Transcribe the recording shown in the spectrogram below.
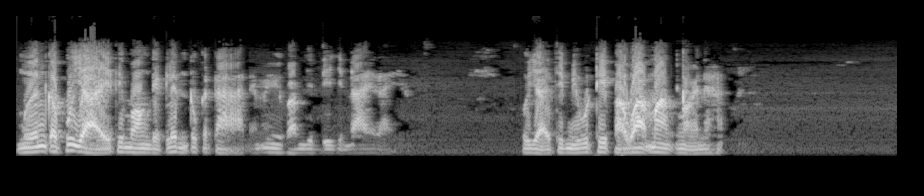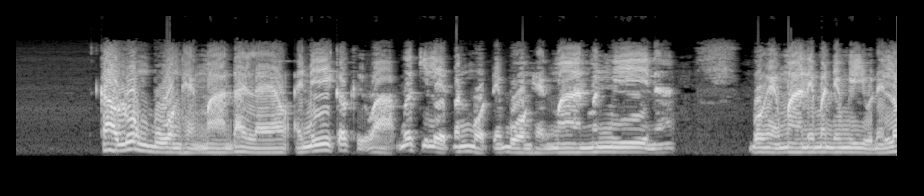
เหมือนกับผู้ใหญ่ที่มองเด็กเล่นตุ๊กตาเนี่ยไม่มีความยินดียินได้อะไร ผู้ใหญ่ที่มีวุฒิภาวะมากหน่อยนะฮะ ก้าวล่วงบ่วงแห่งมารได้แล้วไอ้นี้ก็คือว่าเมื่อกิเลสมันหมดในบ่วงแห่งมารมันมีนะบ่วงแห่งมาเนี่ยมันยังมีอยู่ในโล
